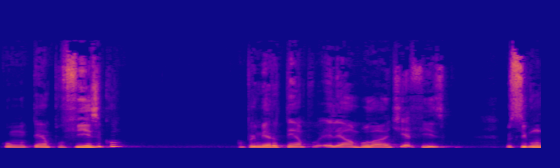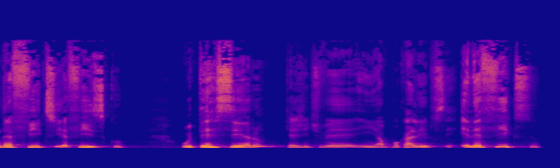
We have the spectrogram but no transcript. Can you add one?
com um tempo físico. O primeiro tempo ele é ambulante e é físico. O segundo é fixo e é físico. O terceiro, que a gente vê em Apocalipse, ele é fixo,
